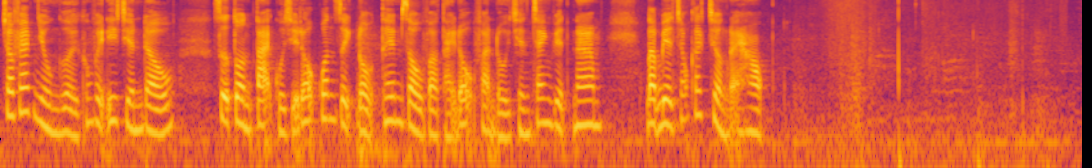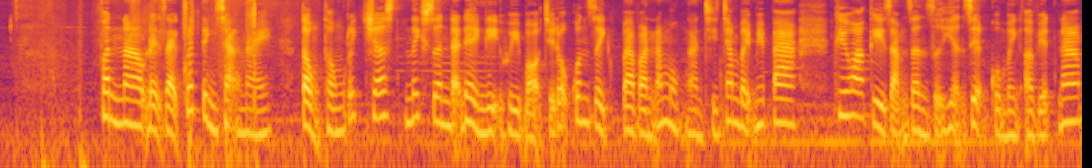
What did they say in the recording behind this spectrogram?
cho phép nhiều người không phải đi chiến đấu. Sự tồn tại của chế độ quân dịch đổ thêm dầu vào thái độ phản đối chiến tranh Việt Nam, đặc biệt trong các trường đại học. Phần nào để giải quyết tình trạng này, Tổng thống Richard Nixon đã đề nghị hủy bỏ chế độ quân dịch và vào năm 1973, khi Hoa Kỳ giảm dần sự hiện diện của mình ở Việt Nam,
